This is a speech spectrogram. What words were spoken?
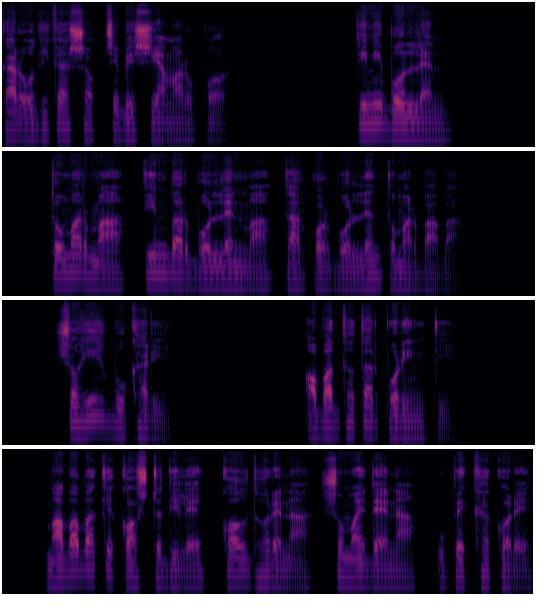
কার অধিকার সবচেয়ে বেশি আমার উপর? তিনি বললেন, তোমার মা তিনবার বললেন মা, তারপর বললেন তোমার বাবা। শহীহ বুখারি। অবাধ্যতার পরিণতি। মা বাবাকে কষ্ট দিলে, কল ধরে না, সময় দেয় না, উপেক্ষা করে,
